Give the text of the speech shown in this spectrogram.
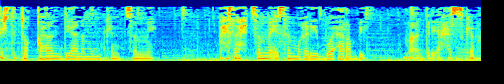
إيش تتوقعون ديانا ممكن تسمي؟ أحس راح تسمي اسم غريب وعربي. ما أدري أحس كذا.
